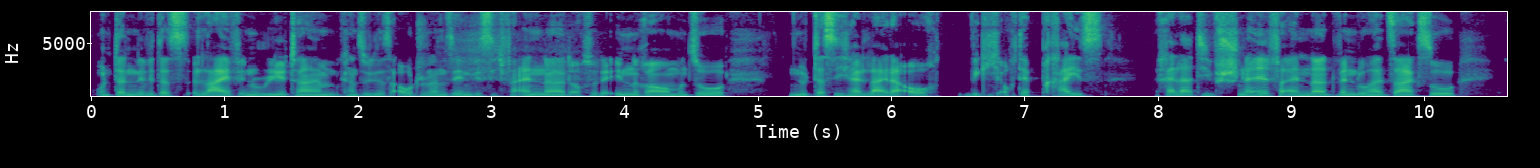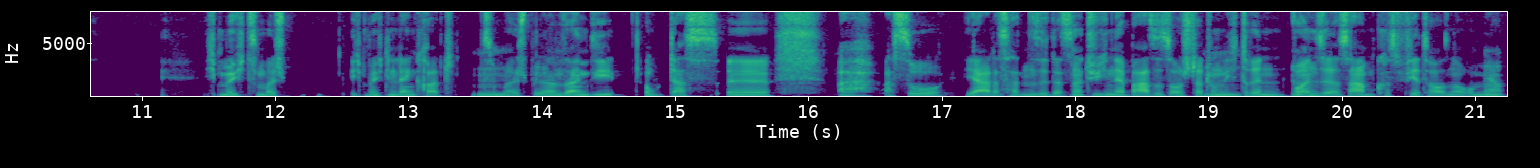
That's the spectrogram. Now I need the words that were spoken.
Und dann wird das live in Realtime, kannst du das Auto dann sehen, wie es sich verändert, auch so der Innenraum und so. Nur, dass sich halt leider auch, wirklich auch der Preis relativ schnell verändert, wenn du halt sagst, so, ich möchte zum Beispiel, ich möchte ein Lenkrad zum Beispiel. Und dann sagen die, oh, das, äh, ah, ach so, ja, das hatten sie, das ist natürlich in der Basisausstattung nicht drin. Wollen sie das haben? Kostet 4000 Euro mehr. Ja.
